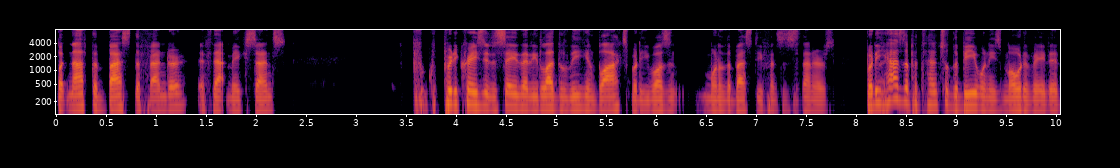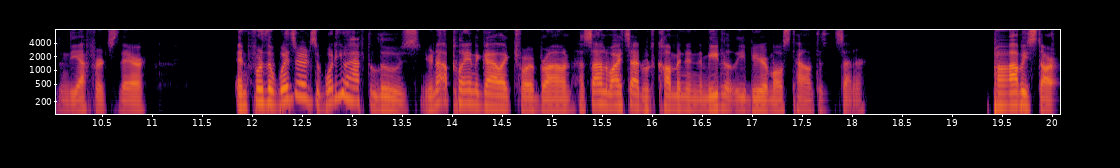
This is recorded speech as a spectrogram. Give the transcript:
but not the best defender, if that makes sense. P- pretty crazy to say that he led the league in blocks, but he wasn't one of the best defensive centers. But he has the potential to be when he's motivated and the effort's there. And for the Wizards, what do you have to lose? You're not playing a guy like Troy Brown. Hassan Whiteside would come in and immediately be your most talented center. Probably start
